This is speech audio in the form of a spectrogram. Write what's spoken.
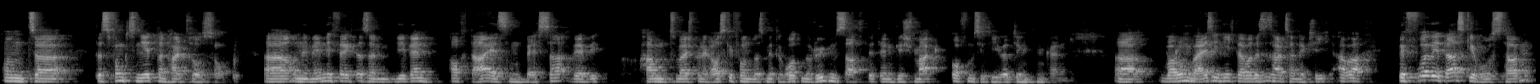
Und äh, das funktioniert dann halt so so. Äh, und im Endeffekt, also wir werden auch da essen besser. Wir haben zum Beispiel herausgefunden, dass mit rotem Rübensaft wir den Geschmack offensiver dünken können. Äh, warum weiß ich nicht, aber das ist halt so eine Geschichte. Aber bevor wir das gewusst haben,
